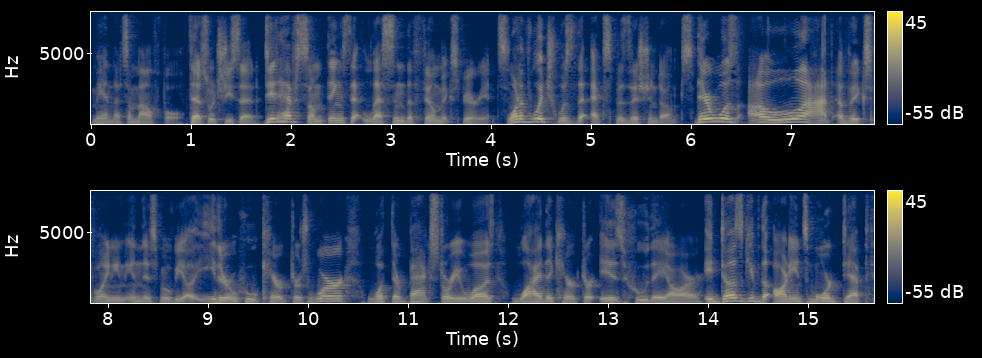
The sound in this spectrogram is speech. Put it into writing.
man, that's a mouthful. That's what she said. Did have some things that lessened the film experience. One of which was the exposition dumps. There was a lot of explaining in this movie, uh, either who characters were, what their backstory was, why the character is who they are. It does does give the audience more depth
